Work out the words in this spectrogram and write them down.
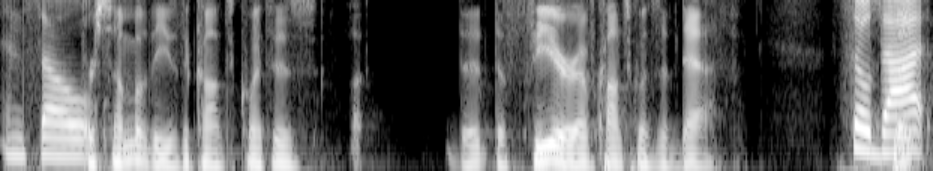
And so for some of these, the consequences, uh, the the fear of consequences of death. So Sp- that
